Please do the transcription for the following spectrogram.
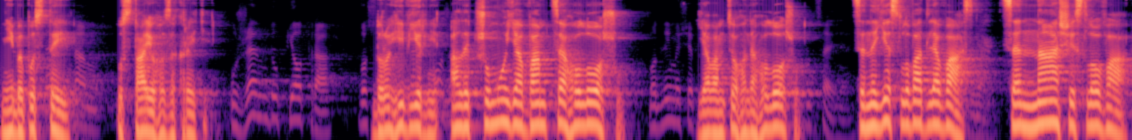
ніби пустий, уста його закриті. Дорогі вірні, але чому я вам це голошу? Я вам цього не голошу. Це не є слова для вас, це наші слова,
